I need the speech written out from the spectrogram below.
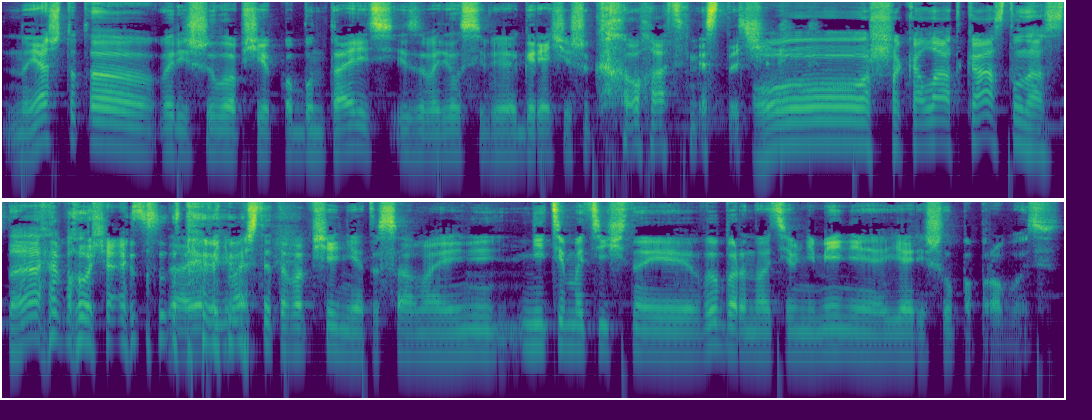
Но я что-то решил вообще побунтарить и заварил себе горячий шоколад вместо чая. О, шоколад-каст у нас, да, получается? Да, я понимаю, что это вообще не это самое, не, не тематичный выбор, но тем не менее я решил попробовать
